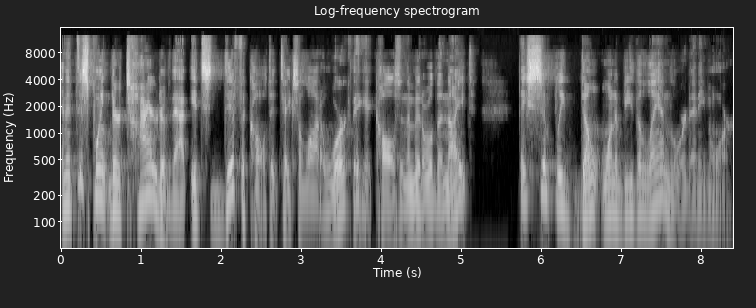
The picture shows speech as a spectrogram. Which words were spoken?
And at this point, they're tired of that. It's difficult. It takes a lot of work. They get calls in the middle of the night. They simply don't want to be the landlord anymore.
